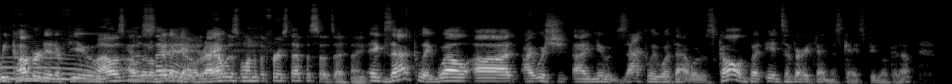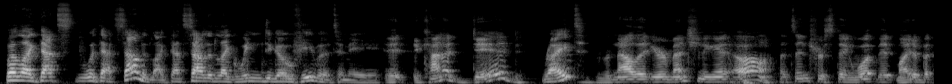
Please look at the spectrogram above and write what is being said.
we covered it a few Oh, I was a little say, bit ago, right? That was one of the first episodes, I think. Exactly. Well, uh, I wish I knew exactly what that was called, but it's a very famous case if you look it up. But like that's what that sounded like. That sounded like Wendigo fever to me, It it kind of did. right? Now that you're mentioning it, oh, that's interesting. What it might have been.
